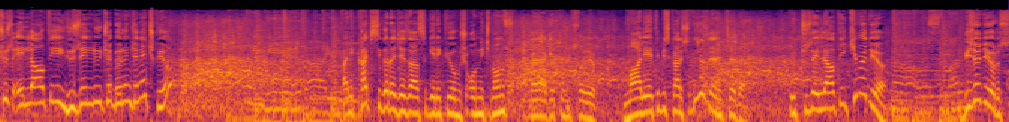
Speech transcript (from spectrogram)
356'yı 153'e bölünce ne çıkıyor? Hani kaç sigara cezası gerekiyormuş onun için onu merak ettim soruyor. Maliyeti biz karşılayacağız ya neticede. 356'yı kim ödüyor? Biz ödüyoruz.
